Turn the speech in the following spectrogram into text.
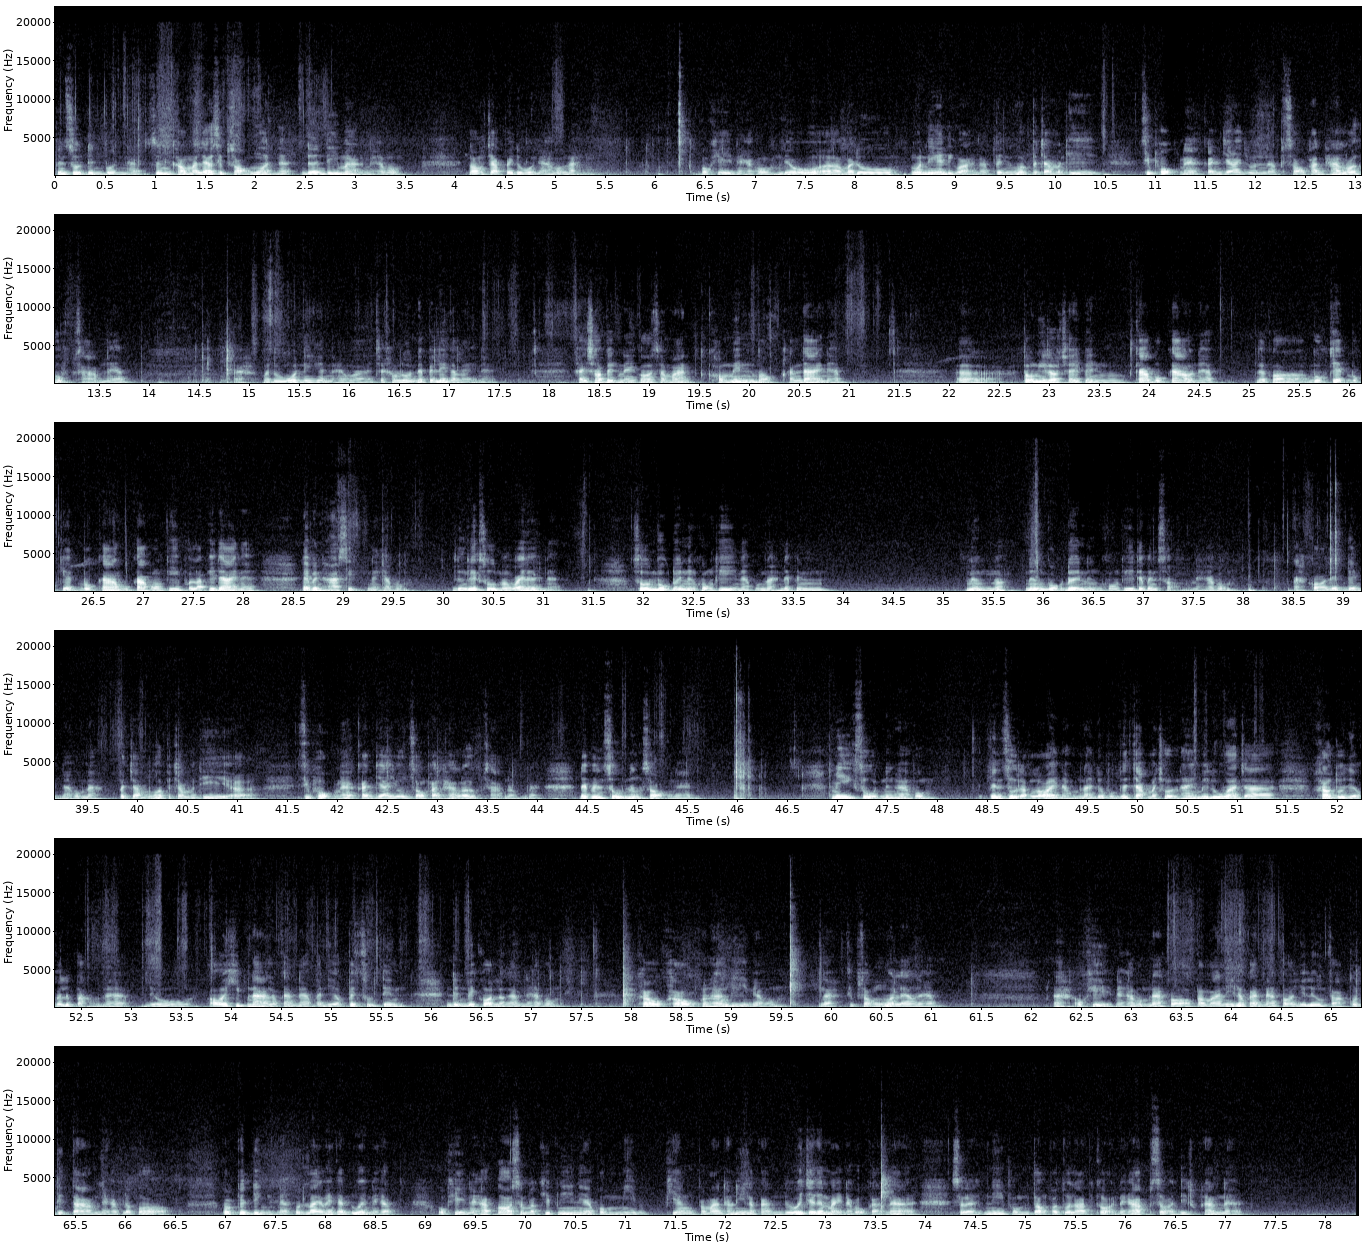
เป็นสูตรเด่นบนนะฮะซึ่งเข้ามาแล้ว12งงวดนะเดินดีมากนะครับผมลองจับไปดูนะครับผมนะโอเคนะครับผมเดี๋ยวเอ่อมาดูงวดนี้กันดีกว่านะเป็นงวดประจำวันที่16นะกันยายนนะ2563นห้าร้อยหกสามนะครับอะมาดูงวดนี้กันนะว่าจะคำนวณได้เป็นเลขอะไรนะใครชอบเลขไหนก็สามารถคอมเมนต์บอกกันได้นะครับเอ่อ ตรงนี้เราใช้เป็น9บวก9นะครับ แล้วก็บวก7บวก7บวก9บวก9คงที่ผลลัพธ์ที่ได้เนี่ยได้เป็น 50 นะครับผมดึงเลขศูนย์มาไว้เลยนะศูนย์บวกด้วยหนึ่งคงที่นะผมนะได้เป็นหนึ่งเนาะหนึ่งบวกด้วยหนึ่งคงที่ได้เป็นสองนะครับผมอะก็เลขเด่นนะผมนะประจำงวดประจำวันที่เอ่อ16นะกันยายน 2563นะผมนะได้เป็น 012 นะครับมีอีกสูตรหนึ่งครับผมเป็นสูตรหลักร้อยนะผมนะเดี๋ยวผมจะจับมาชนให้ไม่รู้ว่าจะ เข้าตัวเดียวกันหรือเปล่านะครับเดี๋ยวเอาไว้คลิปหน้าแล้วกันนะครับ อันนี้เป็นสูตรเด่นเด่นไปก่อนแล้วกันนะครับ ผม เข้าเข้าค่อนข้างดีนะครับผมนะสิบสองงวดแล้วนะครับอะโอเคนะครับ ผมนะก็ประมาณนี้แล้วกันนะก็อย่าลืมฝากกดติดตามนะครับ แล้วก็กดกระดิ่งนะกดไลค์ให้กันด้วยนะครับโอเคนะครับ ก็สำหรับคลิปนี้เนี่ยผมมีเพียงประมาณเท่านี้แล้วกัน เดี๋ยวไว้เจอกันใหม่นะครับโอกาสหน้าสำหรับคลิปนี้ผมต้องขอตัวลาไปก่อนนะครับ สวัสดีทุกท่านนะฮะ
